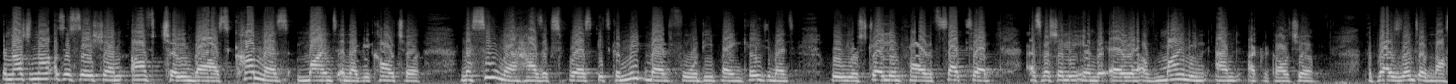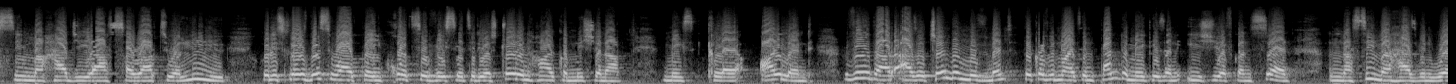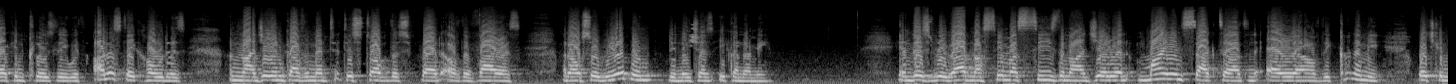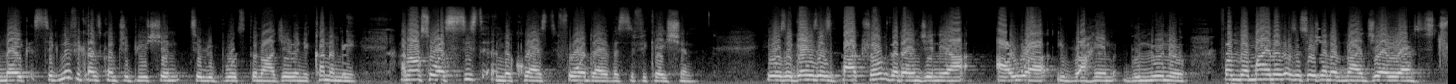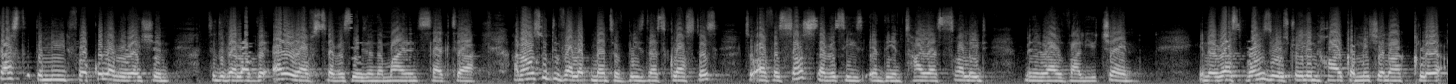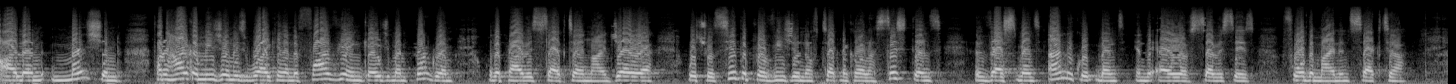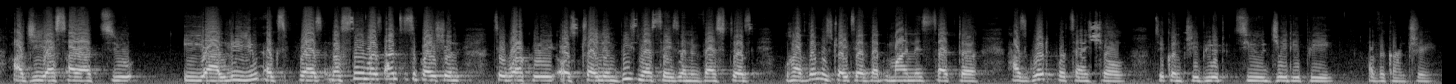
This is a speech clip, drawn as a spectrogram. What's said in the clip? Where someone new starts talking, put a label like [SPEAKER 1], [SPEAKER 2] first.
[SPEAKER 1] The National Association of Chambers, Commerce, Mines and Agriculture, NACCIMA, has expressed its commitment for deeper engagement with the Australian private sector, especially in the area of mining and agriculture. The president of NACCIMA Hajia Saratu Aliyu, who disclosed this while paying courtesy visit to the Australian High Commissioner, Ms. Claire Ireland, revealed that as a chamber movement, the COVID-19 pandemic is an issue of concern, and NACCIMA has been working closely with other stakeholders and Nigerian government to stop the spread of the virus and also reopen the nation's economy. In this regard, NACCIMA sees the Nigerian mining sector as an area of the economy which can make significant contribution to reboot the Nigerian economy and also assist in the quest for diversification. It was against this backdrop that engineer Awa Ibrahim Bununu from the Miners Association of Nigeria stressed the need for collaboration to develop the area of services in the mining sector and also development of business clusters to offer such services in the entire solid mineral value chain. In a response, the Australian High Commissioner Claire Ireland mentioned that the High Commission is working on a five-year engagement program with the private sector in Nigeria, which will see the provision of technical assistance, investments and equipment in the area of services for the mining sector. Hajia Saratu Iyaliu expressed NACCIMA's anticipation to work with Australian businesses and investors who have demonstrated that mining sector has great potential to contribute to GDP of the country.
